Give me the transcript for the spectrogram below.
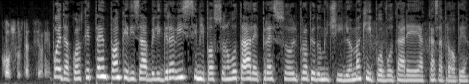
consultazioni. Poi da qualche tempo anche i disabili gravissimi possono votare presso il proprio domicilio, ma chi può votare a casa propria?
